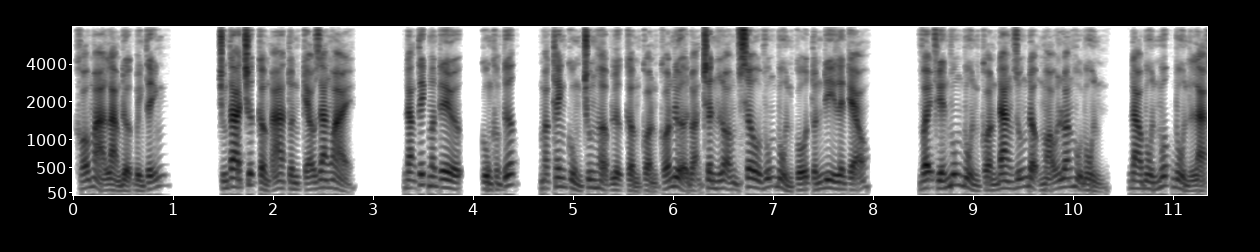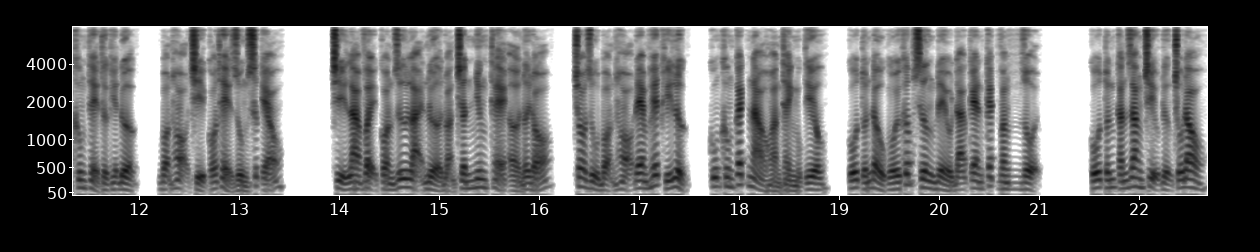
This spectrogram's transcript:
khó mà làm được bình tĩnh. Chúng ta trước cầm a tuấn kéo ra ngoài. Đặng tích mất đều cùng khổng tước mặc thanh cùng trung hợp lực cầm còn có nửa đoạn chân lõm sâu vũng bùn cố tuấn đi lên kéo. Vậy phiến vũng bùn còn đang rúng động máu loãng hù bùn, đào bùn múc bùn là không thể thực hiện được, bọn họ chỉ có thể dùng sức kéo. Chỉ là vậy còn dư lại nửa đoạn chân nhưng thẻ ở nơi đó, cho dù bọn họ đem hết khí lực, cũng không cách nào hoàn thành mục tiêu, cố tuấn đầu gối khớp xương đều đã ken kết văng dội cố tuấn cắn răng chịu đựng chỗ đau,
